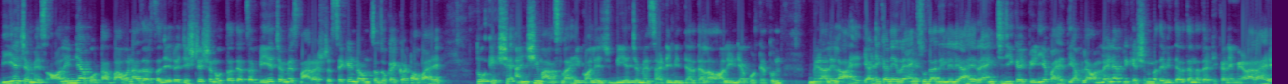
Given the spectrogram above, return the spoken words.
B H M S all India quota बावन्न हजारचं जे रजिस्ट्रेशन होतं त्याचा B H M S Maharashtra second राऊंडचा जो काही कट ऑफ आहे तो एकशे ऐंशी मार्क्सला हे कॉलेज बी एच एम एससाठी विद्यार्थ्याला ऑल इंडिया कोट्यातून मिळालेलं आहे. या ठिकाणी रँक सुद्धा दिलेली आहे. रँकची जी काही पी डी एफ आहे ती आपल्या ऑनलाईन ऍप्लिकेशनमध्ये विद्यार्थ्यांना त्या ठिकाणी मिळणार आहे.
